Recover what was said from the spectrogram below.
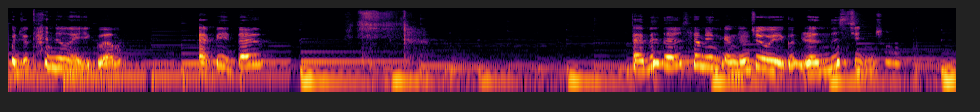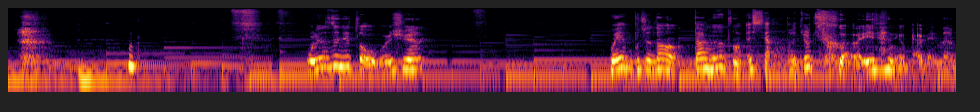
我就看见了一个白被单，白被单上面感觉就有一个人的形状。我就自己走过去，我也不知道当时是怎么想的，就扯了一下那个白被单。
